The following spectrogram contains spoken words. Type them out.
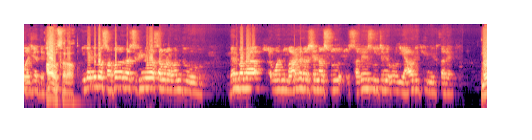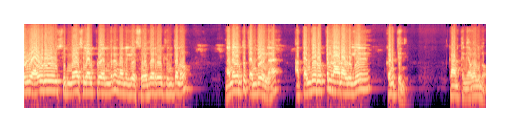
ಮಾಜಿ ಅಧ್ಯಕ್ಷ ಹೌದು ಸರ್ ಹೌದು. ಈಗ ನಿಮ್ಮ ಸಹೋದರ ಶ್ರೀನಿವಾಸ್ ಅವರ ಒಂದು ಬೆಂಬಲ ಒಂದು ಮಾರ್ಗದರ್ಶನ ಸಲಹೆ ಸೂಚನೆಗಳು ಯಾವ ರೀತಿ ನೀಡ್ತಾರೆ? ನೋಡಿ ಅವರು ಶ್ರೀನಿವಾಸ್ ಲಾಲ್ಪುರೆ ಅಂದ್ರೆ ನನಗೆ ಸೋದರಕ್ಕಿಂತನೂ ನನಗಂತೂ ತಂದೆ ಇಲ್ಲ. ಆ ತಂದೆ ರೂಪದಲ್ಲಿ ನಾನು ಅವರಿಗೆ ಕಾಣ್ತೀನಿ. ಕಾಣ್ತೀನಿ ಯಾವಾಗಲೂ.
